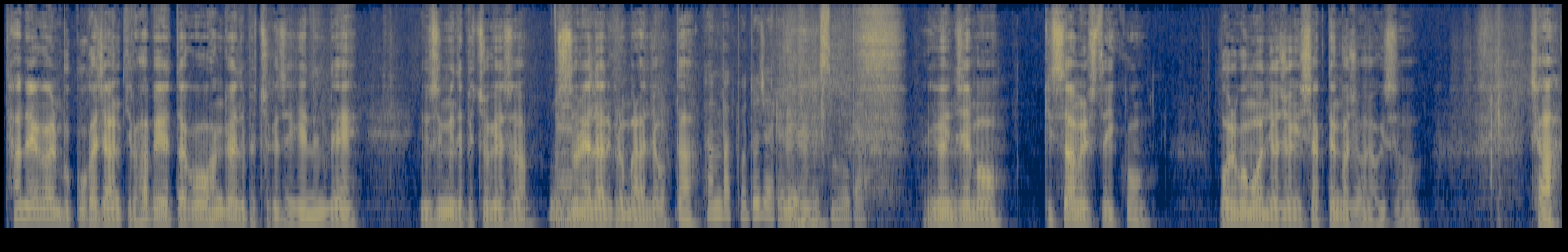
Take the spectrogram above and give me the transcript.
탄핵을 묻고 가지 않기로 합의했다고 황교안 대표 측에서 얘기했는데 유승민 대표 쪽에서 무슨 네. 소리야 나는 그런 말 한 적 없다. 반박 보도 자료를 네. 냈습니다. 이건 이제 뭐 기싸움일 수도 있고 멀고 먼 여정이 시작된 거죠 여기서. 자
